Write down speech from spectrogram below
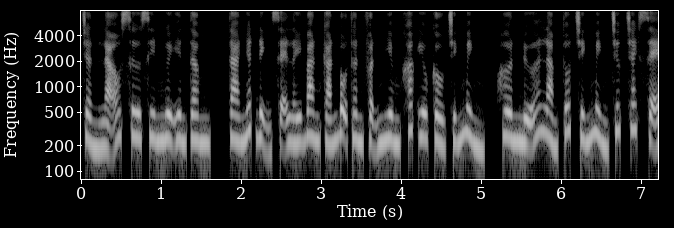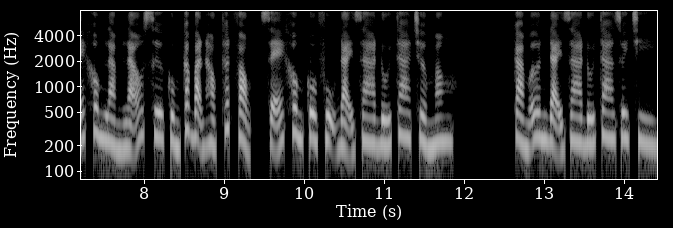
Trần Lão Sư xin ngươi yên tâm, ta nhất định sẽ lấy ban cán bộ thân phận nghiêm khắc yêu cầu chính mình, hơn nữa làm tốt chính mình chức trách sẽ không làm Lão Sư cùng các bạn học thất vọng, sẽ không cô phụ đại gia đối ta chờ mong. Cảm ơn đại gia đối ta duy trì.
